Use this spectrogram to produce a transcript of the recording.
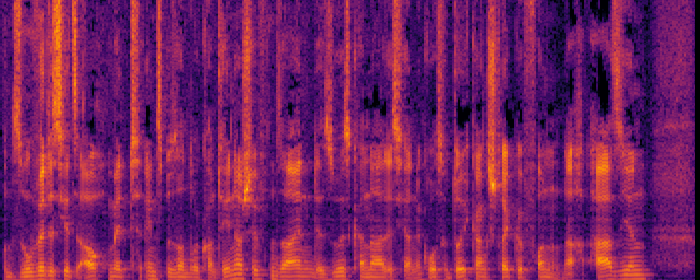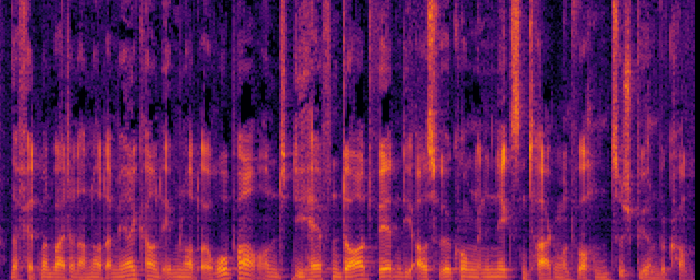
Und so wird es jetzt auch mit insbesondere Containerschiffen sein. Der Suezkanal ist ja eine große Durchgangsstrecke von und nach Asien. Da fährt man weiter nach Nordamerika und eben Nordeuropa. Und die Häfen dort werden die Auswirkungen in den nächsten Tagen und Wochen zu spüren bekommen.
